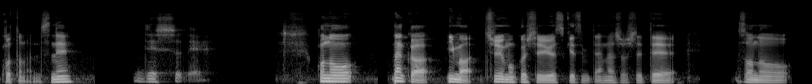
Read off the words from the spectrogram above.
ことなんですね。ですね。このなんか今注目してるユースケースみたいな話をしててその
